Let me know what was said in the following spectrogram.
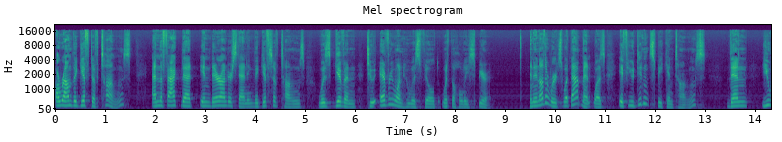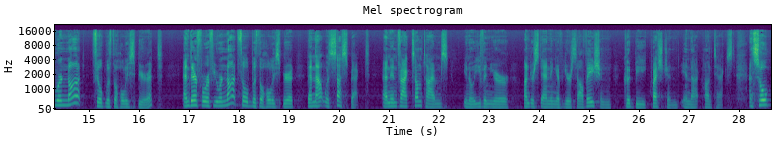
around the gift of tongues and the fact that in their understanding the gifts of tongues was given to everyone who was filled with the Holy Spirit. And in other words, what that meant was if you didn't speak in tongues, then you were not filled with the Holy Spirit. And therefore, if you were not filled with the Holy Spirit, then that was suspect. And in fact, sometimes, you know, even your understanding of your salvation could be questioned in that context. And so,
